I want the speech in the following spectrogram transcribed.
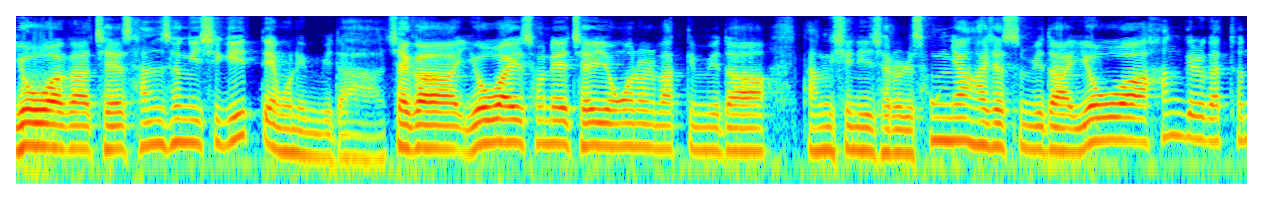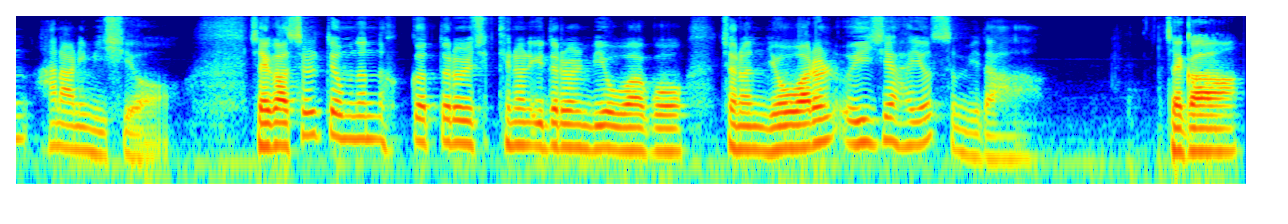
여호와가 제 산성이시기 때문입니다. 제가 여호와의 손에 제 영혼을 맡깁니다. 당신이 저를 속량하셨습니다. 여호와 한결같은 하나님이시여. 제가 쓸데없는 흙것들을 지키는 이들을 미워하고 저는 여호와를 의지하였습니다. 제가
